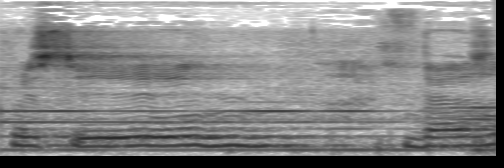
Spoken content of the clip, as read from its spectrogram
too. Christine, there's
